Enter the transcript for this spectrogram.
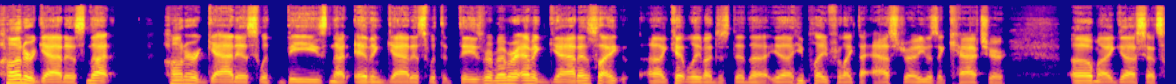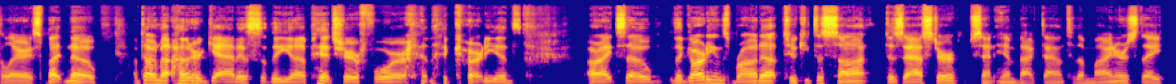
Hunter Gaddis, not Hunter Gaddis with D's, not Evan Gattis with the D's. Remember Evan Gattis? I I can't believe I just did that. Yeah, he played for like the Astro. He was a catcher. Oh my gosh, that's hilarious. But no, I'm talking about Hunter Gaddis, the uh, pitcher for the Guardians. All right, so the Guardians brought up Touki Toussaint, disaster, sent him back down to the minors. They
